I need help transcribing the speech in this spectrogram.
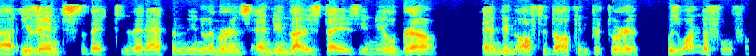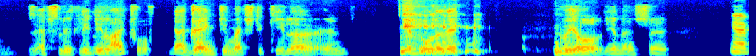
uh, events that, that happen in Limerence and in those days in Hillbrow and in After Dark in Pretoria was wonderful for me. It was absolutely mm. delightful. I drank too much tequila and, and all of that. and we all, you know, so. You know,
